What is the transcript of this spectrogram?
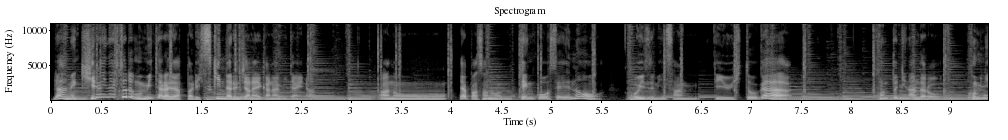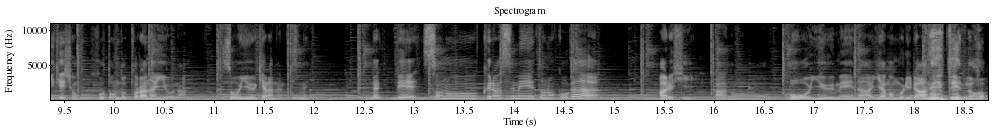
ラーメン嫌いな人でも見たらやっぱり好きになるんじゃないかなみたいな。あのーやっぱその転校生の小泉さんっていう人が本当になんだろうコミュニケーションほとんど取らないようなそういうキャラなんですね。でそのクラスメートの子がある日あの某有名な山盛りラーメン店の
